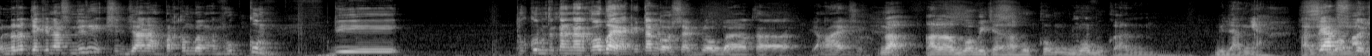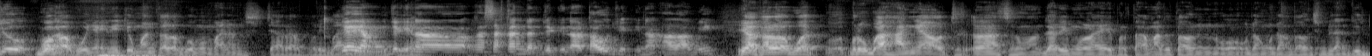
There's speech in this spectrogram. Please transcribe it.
menurut Jack Inal sendiri sejarah perkembangan hukum di hukum tentang narkoba ya kita nggak usah global ke yang lain sih Enggak, kalau gue bicara hukum, gue bukan bidangnya. Karena Siap, gue nggak, setuju. gue nggak punya ini. Cuman kalau gue memandang secara pribadi. ya yang gitu Jack ya. Rasakan dan Jack Inal tahu Jack Inal alami Ya kalau buat perubahannya eh, dari mulai pertama tuh tahun undang-undang tahun 97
